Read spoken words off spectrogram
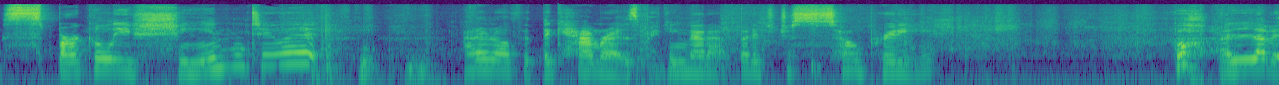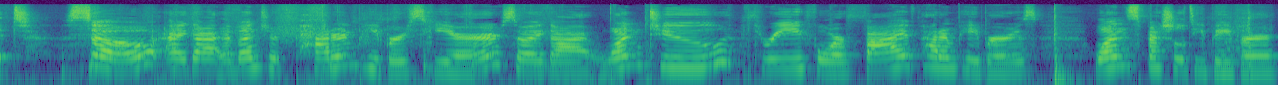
sparkly sheen to it. I don't know if the camera is picking that up, but it's just so pretty. Oh, I love it. So I got a bunch of pattern papers here. So I got one, two, three, four, five pattern papers one specialty paper,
